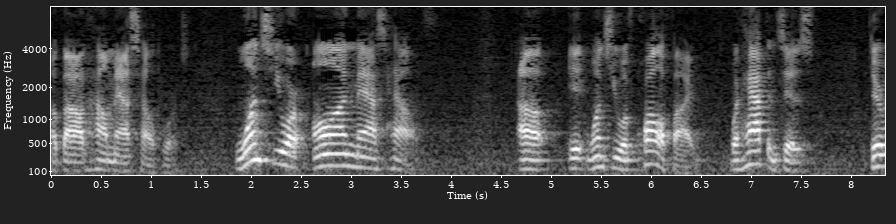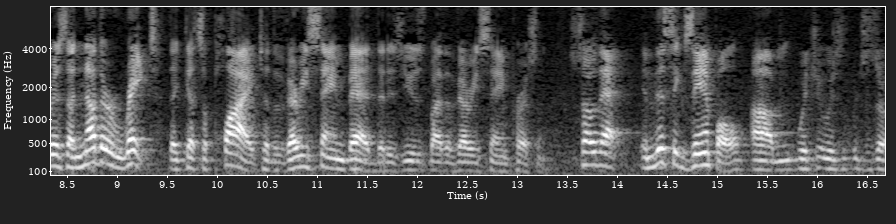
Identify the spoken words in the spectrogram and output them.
about how mass health works. Once you are on mass health, uh, it, once you have qualified, what happens is there is another rate that gets applied to the very same bed that is used by the very same person. So that in this example, um, which, was, which is a,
